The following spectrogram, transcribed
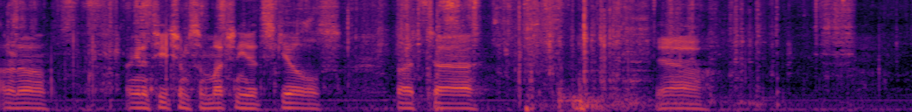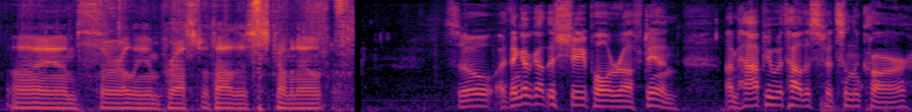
I don't know. I'm going to teach them some much needed skills. But, uh, yeah. I am thoroughly impressed with how this is coming out. So I think I've got this shape all roughed in. I'm happy with how this fits in the car.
